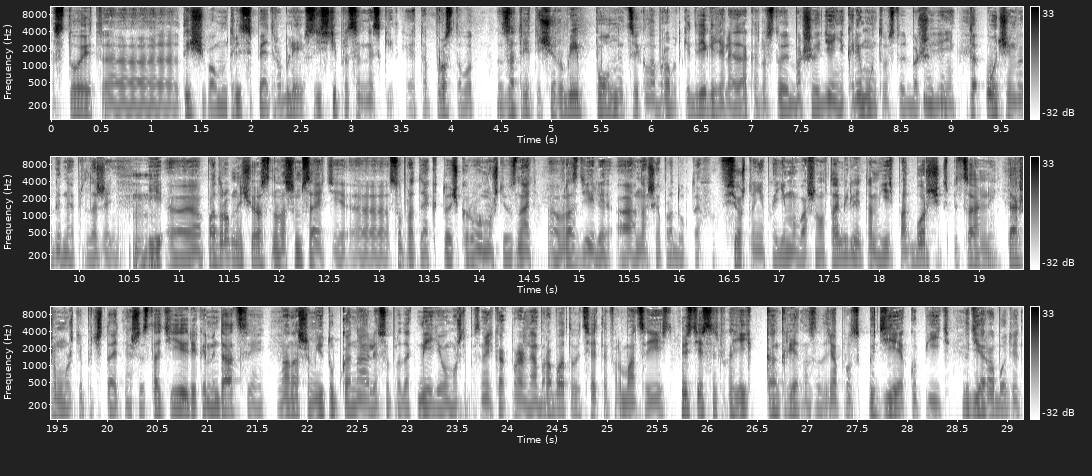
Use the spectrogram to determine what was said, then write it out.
стоит э, 1000, по-моему, 35 рублей с 10% скидкой. Это просто вот за 3000 рублей полный цикл обработки двигателя, да, который стоит больших денег, ремонт его стоит больших mm-hmm. денег. Это очень выгодное предложение. Mm-hmm. И э, подробно еще раз на нашем сайте э, soprotec.ru вы можете узнать э, в разделе о наших продуктах все, что необходимо в вашем автомобиле. Там есть подборщик специальный. Также можете почитать наши статьи, рекомендации. На нашем YouTube-канале Супротек Медиа вы можете посмотреть, как правильно обрабатывать. Вся эта информация есть. Ну, естественно, если вы хотите конкретно задать вопрос, где купить, где работают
